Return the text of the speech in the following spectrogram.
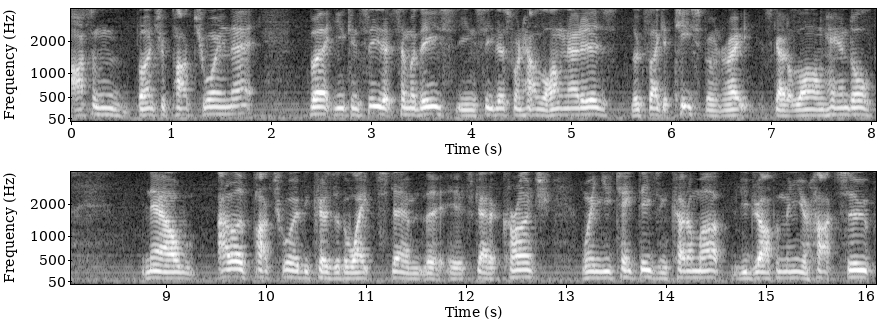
awesome bunch of pak choi in that. But you can see that some of these, you can see this one, how long that is. Looks like a teaspoon, right? It's got a long handle. Now, I love pak choi because of the white stem. It's got a crunch. When you take these and cut them up, you drop them in your hot soup,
